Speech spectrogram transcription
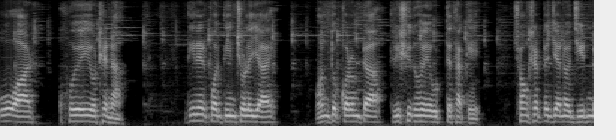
ও আর হয়েই ওঠে না। দিনের পর দিন চলে যায়, অন্তঃকরণটা তৃষিত হয়ে উঠতে থাকে। সংসারটা যেন জীর্ণ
